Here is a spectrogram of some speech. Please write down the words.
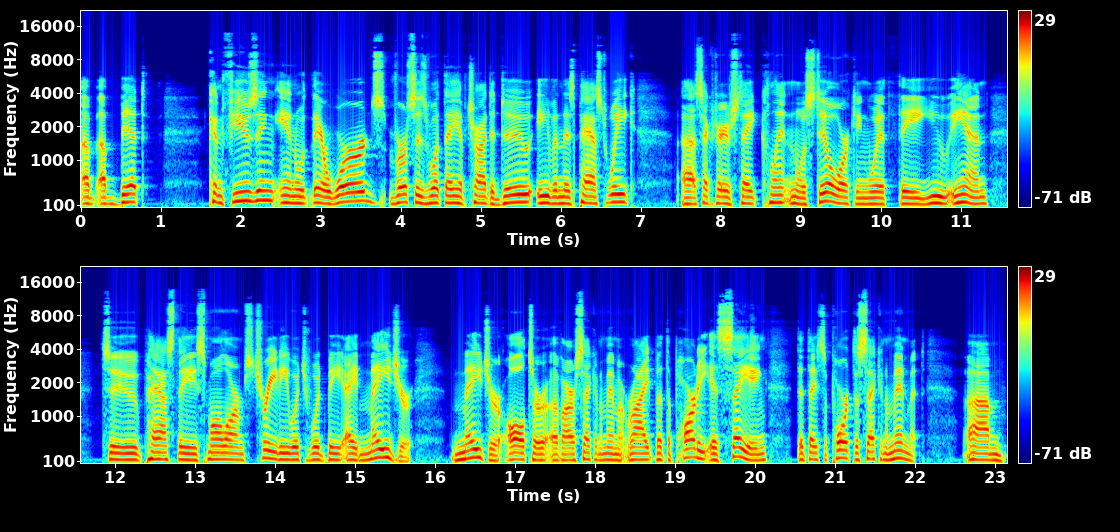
a, a bit confusing in their words versus what they have tried to do. Even this past week, uh, Secretary of State Clinton was still working with the UN to pass the Small Arms Treaty, which would be a major, major alter of our Second Amendment right. But the party is saying that they support the Second Amendment um,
